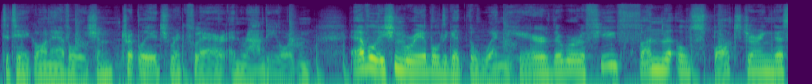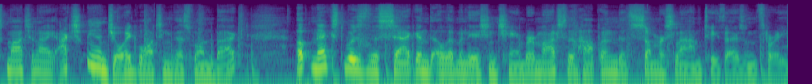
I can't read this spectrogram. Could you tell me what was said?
to take on Evolution, Triple H, Ric Flair, and Randy Orton. Evolution were able to get the win here. There were a few fun little spots during this match, and I actually enjoyed watching this one back. Up next was the second Elimination Chamber match that happened at SummerSlam 2003,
